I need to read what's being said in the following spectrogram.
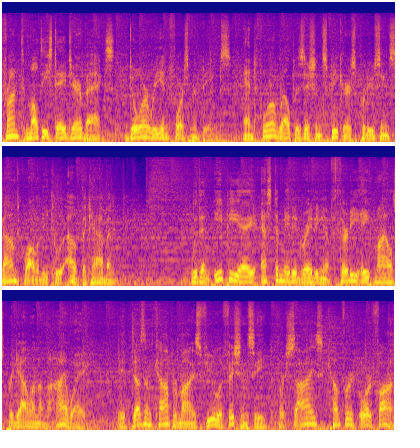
front multi-stage airbags, door reinforcement beams, and four well-positioned speakers producing sound quality throughout the cabin. With an EPA estimated rating of 38 miles per gallon on the highway, it doesn't compromise fuel efficiency for size, comfort, or fun.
